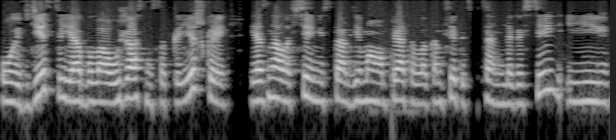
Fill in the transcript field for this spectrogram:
Ой, в детстве я была ужасной сладкоежкой. Я знала все места, где мама прятала конфеты специально для гостей, и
